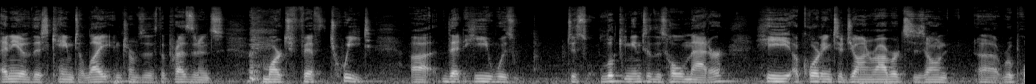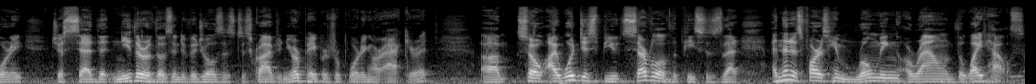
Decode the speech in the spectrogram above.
any of this came to light in terms of the president's March 5th tweet, uh, that he was just looking into this whole matter. He, according to John Roberts' his own uh, reporting, just said that neither of those individuals, as described in your paper's reporting, are accurate. Um, so I would dispute several of the pieces of that. And then as far as him roaming around the White House.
